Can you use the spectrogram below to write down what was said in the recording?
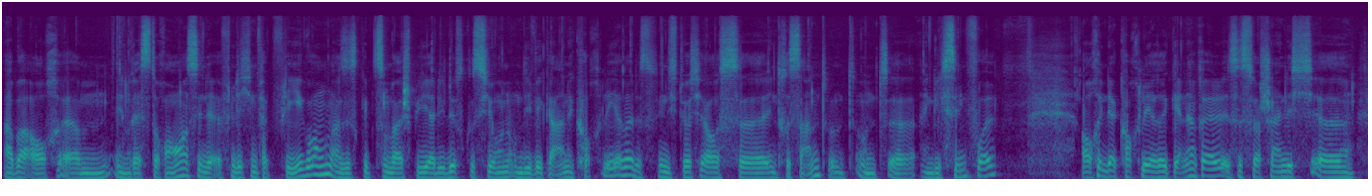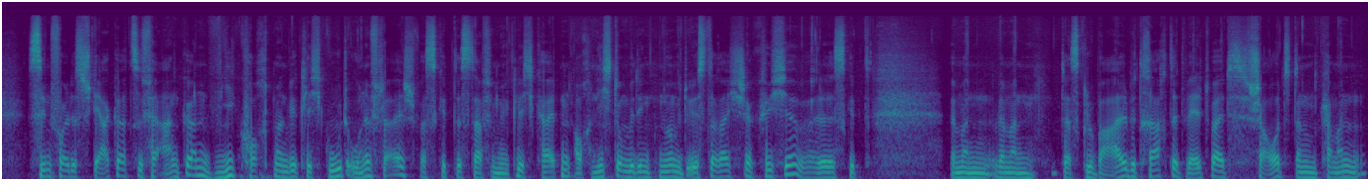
aber auch ähm, in Restaurants, in der öffentlichen Verpflegung. Also es gibt zum Beispiel ja die Diskussion um die vegane Kochlehre. Das finde ich durchaus äh, interessant und, und äh, eigentlich sinnvoll. Auch in der Kochlehre generell ist es wahrscheinlich äh, sinnvoll, das stärker zu verankern. Wie kocht man wirklich gut ohne Fleisch? Was gibt es da für Möglichkeiten? Auch nicht unbedingt nur mit österreichischer Küche, weil es gibt, wenn man, wenn man das global betrachtet, weltweit schaut, dann kann man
